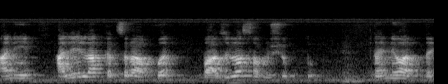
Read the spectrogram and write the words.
आणि आलेला कचरा आपण बाजूला सारू शकतो. धन्यवाद ताई.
